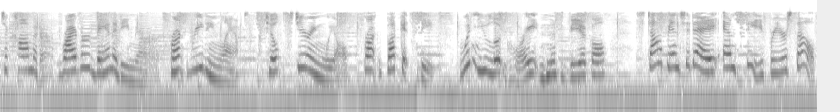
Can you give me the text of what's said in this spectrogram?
tachometer, driver vanity mirror, front reading lamps, tilt steering wheel, front bucket seats. Wouldn't you look great in this vehicle? Stop in today and see for yourself.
